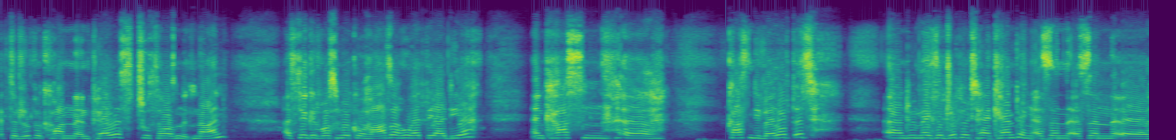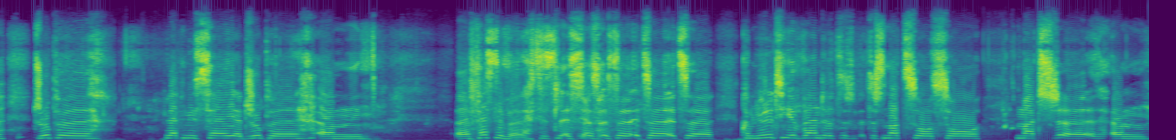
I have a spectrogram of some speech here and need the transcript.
at the DrupalCon in Paris, 2009. I think it was Mirko Hasa who had the idea, and Carsten uh, Carsten developed it, and we make the Drupal camping as an as an uh, Drupal, let me say, a Drupal. Um, uh, festival. It's, it's, it's, Yeah. it's, a, it's a it's a community event. It is, it is not so so much uh, um,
